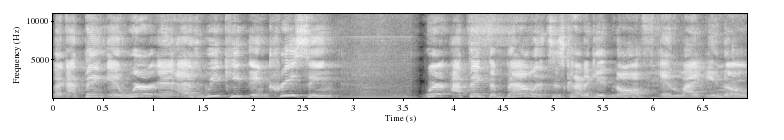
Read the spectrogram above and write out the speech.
Like I think, and we're and as we keep increasing. We're, I think the balance is kind of getting off, and like you know,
